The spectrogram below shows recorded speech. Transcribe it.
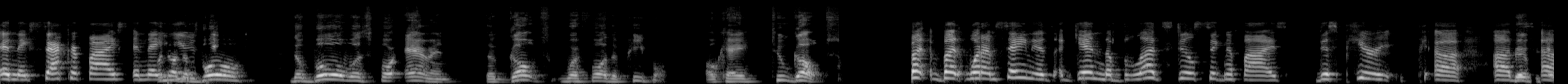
and they sacrificed and they no, used the bull. It. The bull was for Aaron. The goats were for the people. Okay, two goats. But but what I'm saying is again, the blood still signifies this pure, uh, uh, this uh,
